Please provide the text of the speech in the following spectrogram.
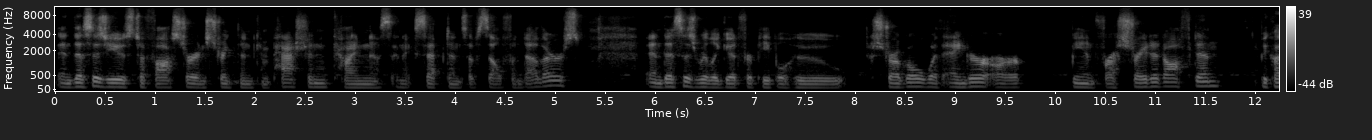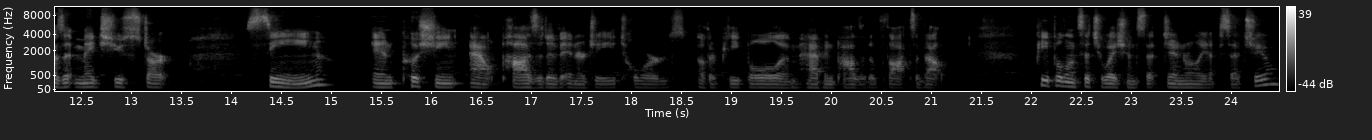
And this is used to foster and strengthen compassion, kindness, and acceptance of self and others. And this is really good for people who struggle with anger or being frustrated often because it makes you start seeing and pushing out positive energy towards other people and having positive thoughts about people and situations that generally upset you.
